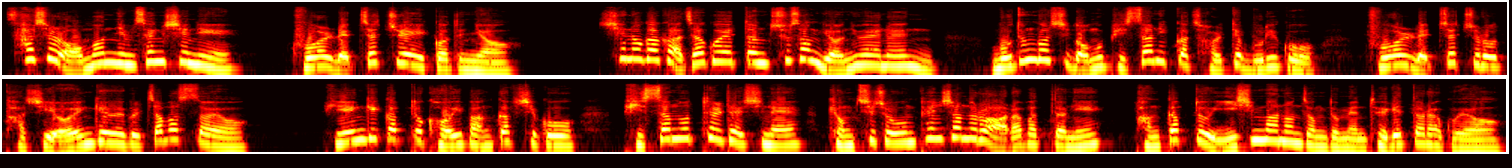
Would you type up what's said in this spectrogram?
사실 어머님 생신이 9월 넷째 주에 있거든요. 신우가 가자고 했던 추석 연휴에는 모든 것이 너무 비싸니까 절대 무리고 9월 넷째 주로 다시 여행 계획을 짜봤어요. 비행기 값도 거의 반값이고 비싼 호텔 대신에 경치 좋은 펜션으로 알아봤더니 반값도 20만원 정도면 되겠더라고요.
